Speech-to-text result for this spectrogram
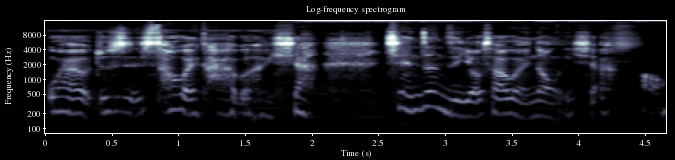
我还有就是稍微 cover 一下，前阵子有稍微弄一下。好，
